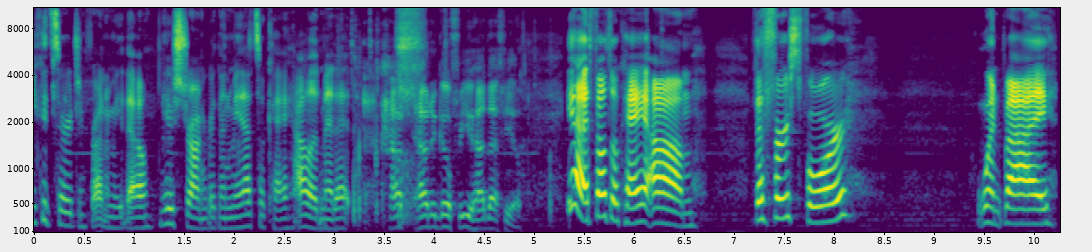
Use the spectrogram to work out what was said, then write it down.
You could surge in front of me though. You're stronger than me. That's okay. I'll admit it. How how'd it go for you? How'd that feel? Yeah, it felt okay. Um, the first four went by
